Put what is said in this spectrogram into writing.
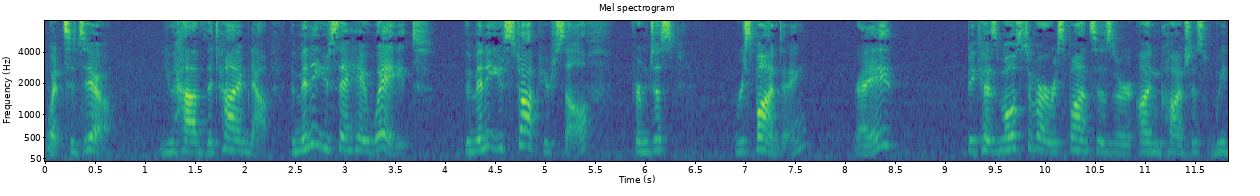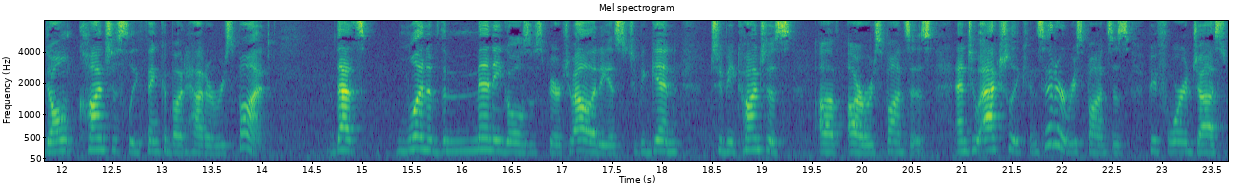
what to do. You have the time now. The minute you say, hey, wait, the minute you stop yourself from just responding, right? Because most of our responses are unconscious. We don't consciously think about how to respond. That's one of the many goals of spirituality is to begin to be conscious of our responses and to actually consider responses before just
